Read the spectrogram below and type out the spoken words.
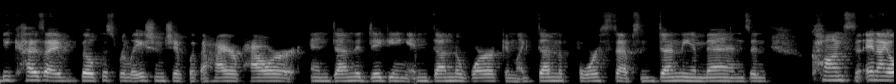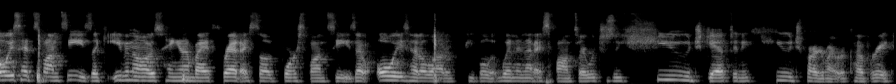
because I've built this relationship with a higher power and done the digging and done the work and like done the four steps and done the amends and constant and I always had sponsees. Like even though I was hanging on by a thread I still had four sponsees. I've always had a lot of people women that I sponsor which is a huge gift and a huge part of my recovery.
